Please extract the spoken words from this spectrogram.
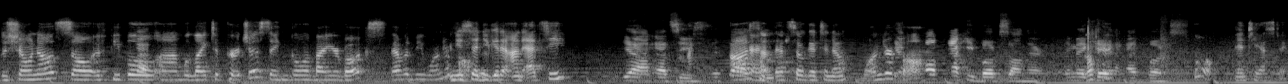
the show notes. So if people um, would like to purchase, they can go and buy your books. That would be wonderful. And you said you get it on Etsy. Yeah, on Etsy. Awesome. Okay. That's so good to know. Wonderful. Yeah, all Maki Books on there. M-A-K-I okay. Books. Cool. Fantastic.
